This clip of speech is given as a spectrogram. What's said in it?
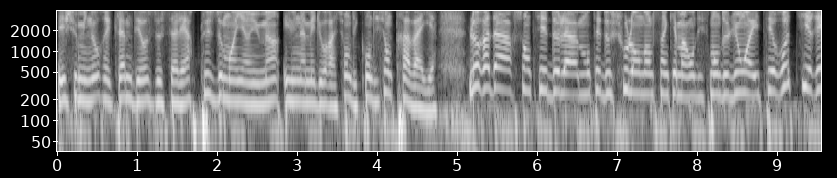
Les cheminots réclament des hausses de salaire, plus de moyens humains et une amélioration des conditions de travail. Le radar chantier de la montée de Choulan dans le 5e arrondissement de Lyon a été retiré.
